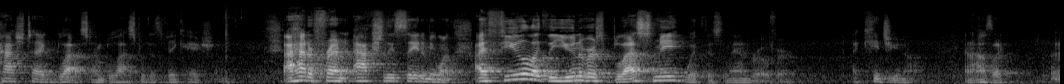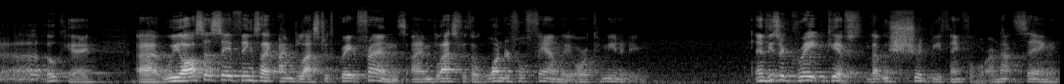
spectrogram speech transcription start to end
hashtag blessed. I'm blessed with this vacation. I had a friend actually say to me once, I feel like the universe blessed me with this Land Rover. I kid you not. And I was like, uh, okay. Uh, we also say things like, I'm blessed with great friends. I'm blessed with a wonderful family or community. And these are great gifts that we should be thankful for. I'm not saying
